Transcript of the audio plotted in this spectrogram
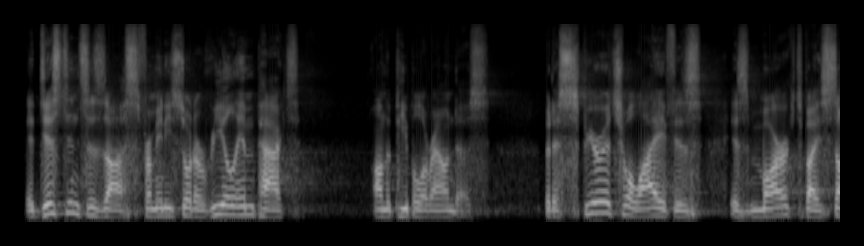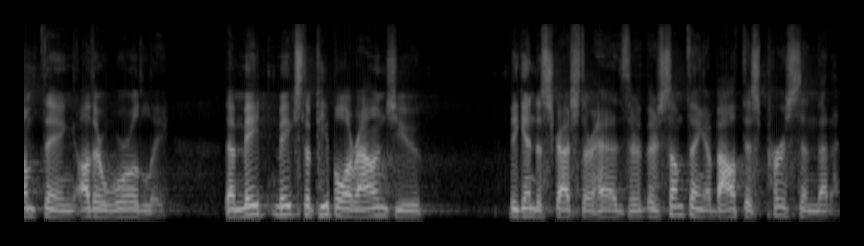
It distances us from any sort of real impact on the people around us. But a spiritual life is, is marked by something otherworldly that make, makes the people around you begin to scratch their heads. There, there's something about this person that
